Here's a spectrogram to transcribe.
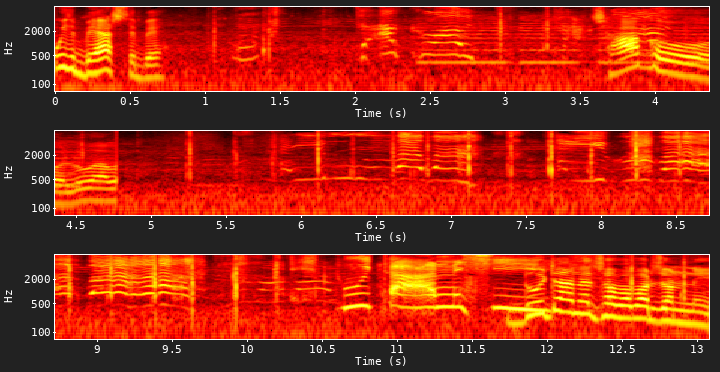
ওই যে বে আসছে বে ছাগল ও দুইটা আনেছ। দুইটা এনেছ বাবার জন্যে।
